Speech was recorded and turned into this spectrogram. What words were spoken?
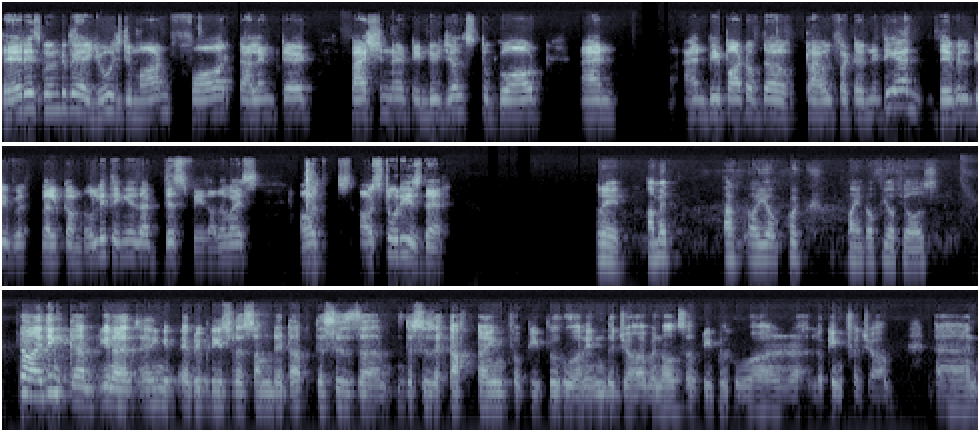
There is going to be a huge demand for talented passionate individuals to go out and and be part of the travel fraternity and they will be welcomed. Only thing is at this phase otherwise our our story is there. Great. Amit uh, uh, your quick point of view of yours no, I think um, you know. I think everybody sort of summed it up. This is uh, this is a tough time for people who are in the job and also people who are uh, looking for job. And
